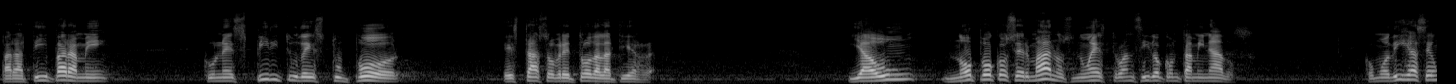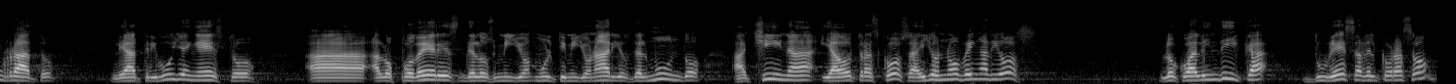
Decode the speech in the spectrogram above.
para ti y para mí que un espíritu de estupor está sobre toda la tierra. Y aún no pocos hermanos nuestros han sido contaminados. Como dije hace un rato, le atribuyen esto a, los poderes de los multimillonarios del mundo, a China y a otras cosas. Ellos no ven a Dios, lo cual indica dureza del corazón,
